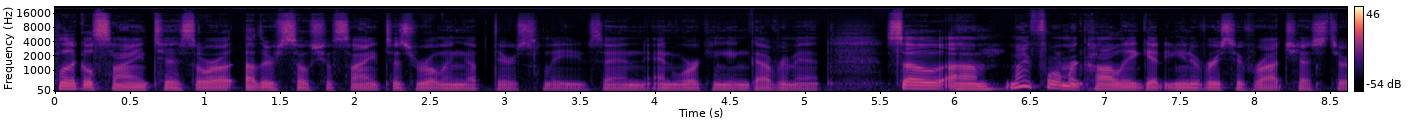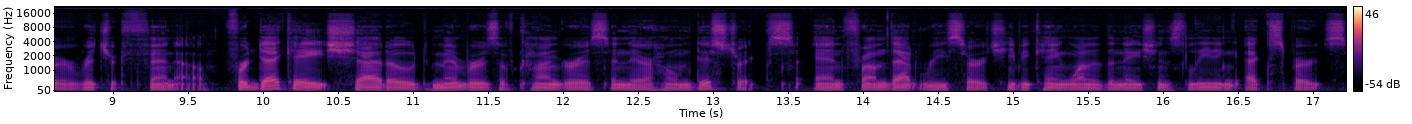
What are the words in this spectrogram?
political scientists or other social scientists rolling up their sleeves and, and working in government. So, um, my former colleague at the University of Rochester, Richard Fenno, for decades shadowed members of Congress in their home districts. And from that research, he became one of the nation's leading experts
